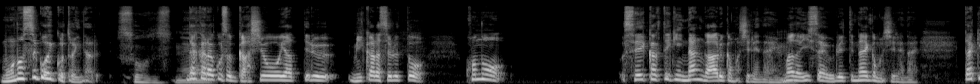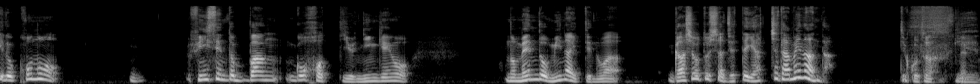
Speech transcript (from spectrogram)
ものすごいことになる。そうですね。だからこそ画商をやってる身からすると、この、性格的に難があるかもしれない。うんまだ一切売れてないかもしれない。だけど、この、フィンセント・バン・ゴッホっていう人間を、の面倒を見ないっていうのは、画商としては絶対やっちゃダメなんだ。っていうことなんですね。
